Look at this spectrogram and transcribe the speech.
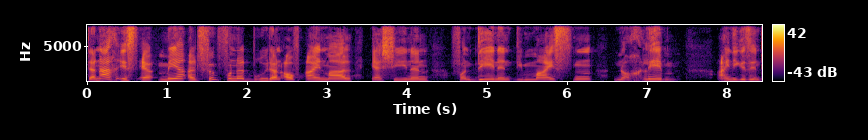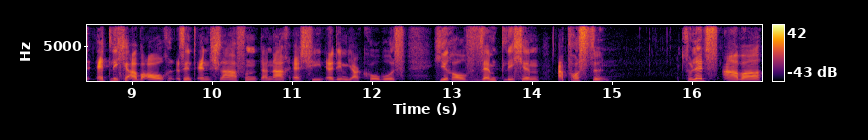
Danach ist er mehr als 500 Brüdern auf einmal erschienen, von denen die meisten noch leben. Einige sind, etliche aber auch, sind entschlafen. Danach erschien er dem Jakobus, hierauf sämtlichen Aposteln. Zuletzt aber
